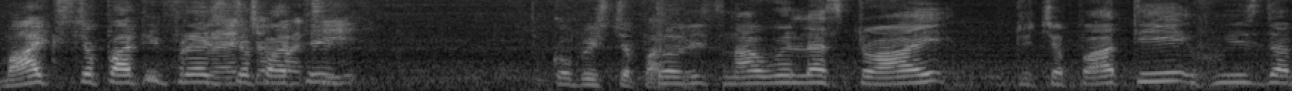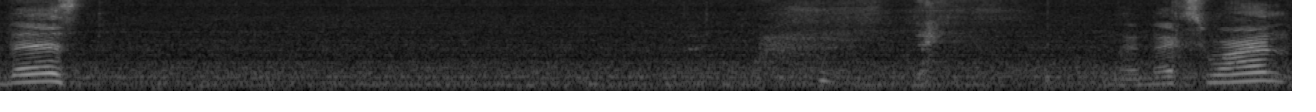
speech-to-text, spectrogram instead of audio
Mike's chapati, Fred's Fred chapati, Kobe's chapati. So now we'll let's try to chapati. Who is the best? the next one.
